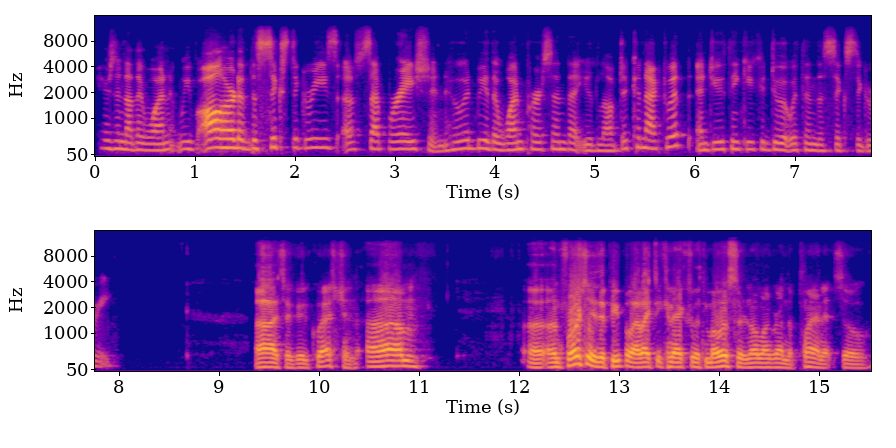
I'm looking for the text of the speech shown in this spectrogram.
here's another one. We've all heard of the six degrees of separation. Who would be the one person that you'd love to connect with, and do you think you could do it within the sixth degree? Uh, that's a good question. Um, uh, unfortunately, the people I like to connect with most are no longer on the planet, so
